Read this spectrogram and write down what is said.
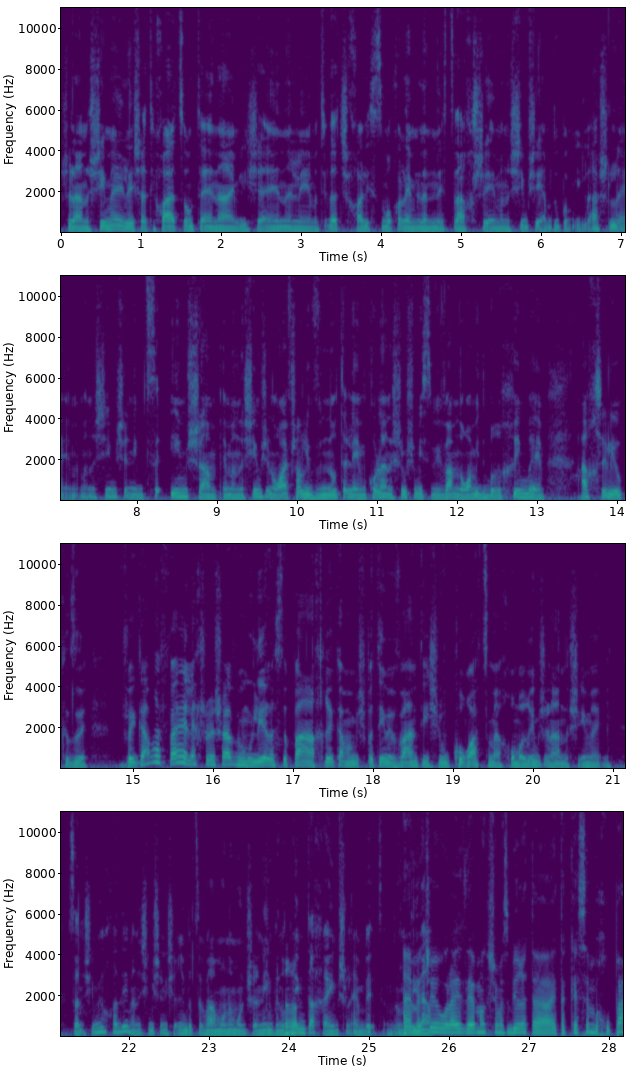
של האנשים האלה שאת יכולה לעצום את העיניים, להישען עליהם, את יודעת שיכולה לסמוך עליהם לנצח, שהם אנשים שיעמדו במילה שלהם, הם אנשים שנמצאים שם, הם אנשים שנורא אפשר לבנות עליהם, כל האנשים שמסביבם נורא מתברכים בהם. אח שלי הוא כזה. וגם רפאל, איך שהוא ישב מולי על הספה, אחרי כמה משפטים הבנתי שהוא קורץ מהחומרים של האנשים האלה. זה אנשים מיוחדים, אנשים שנשארים בצבא המון המון שנים ונותנים את החיים שלהם בעצם למדינה. האמת שאולי זה מה שמסביר את, ה, את הקסם בחופה.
